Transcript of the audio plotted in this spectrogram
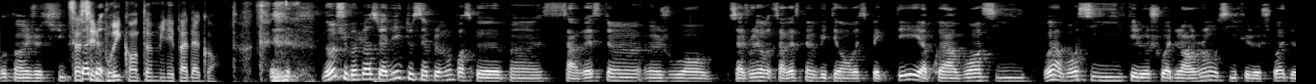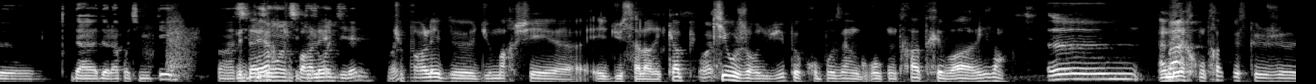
enfin je suis. Ça c'est le bruit quand Tom il est pas d'accord. non, je suis pas persuadé tout simplement parce que enfin ça reste un, un joueur, ça ça reste un vétéran respecté. Après à voir si, ouais, à voir s'il fait le choix de l'argent ou s'il fait le choix de de, de la continuité. Enfin, Mais d'ailleurs, tu, parlais, un dilemme. tu parlais de, du marché euh, et du salary cap. Qui aujourd'hui peut proposer un gros contrat très valorisant? Euh, Un bah meilleur contrat que ce que je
